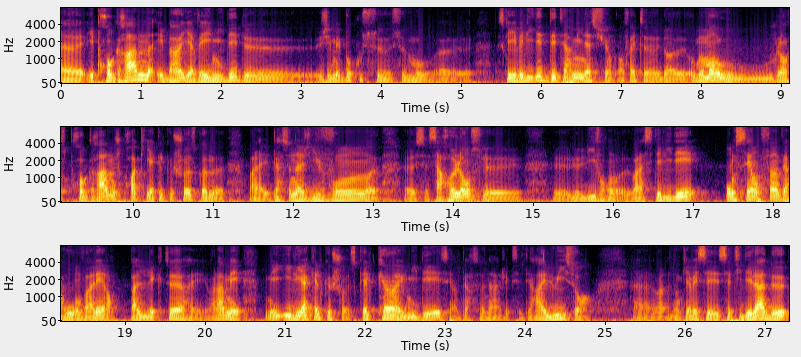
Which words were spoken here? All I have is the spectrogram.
Euh, et programme, eh ben, il y avait une idée de... J'aimais beaucoup ce, mot, euh, parce qu'il y avait l'idée de détermination. En fait, euh, au moment où je lance programme, je crois qu'il y a quelque chose comme, voilà, les personnages y vont, ça, relance le, le, livre. voilà, c'était l'idée, on sait enfin vers où on va aller. Alors, pas le lecteur, et, voilà, mais, mais il y a quelque chose. Quelqu'un a une idée, c'est un personnage, etc. Et lui, il saura. voilà, donc il y avait cette idée-là de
